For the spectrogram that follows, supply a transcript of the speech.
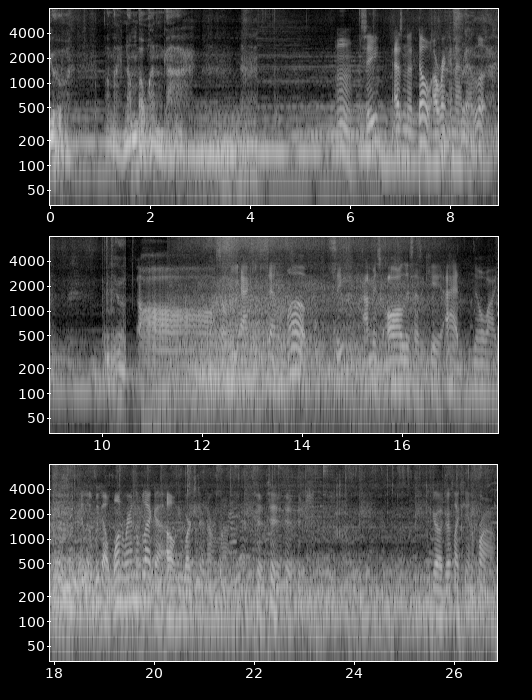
You are my number one guy. mm. See, as an adult, I recognize that look. You're Oh, so he actually set him up. See, I missed all this as a kid. I had no idea. Hey, look, we got one random black guy. Oh, he works there. Never mind. the girl dressed like she in a prom.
